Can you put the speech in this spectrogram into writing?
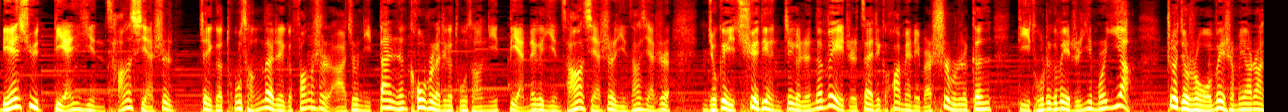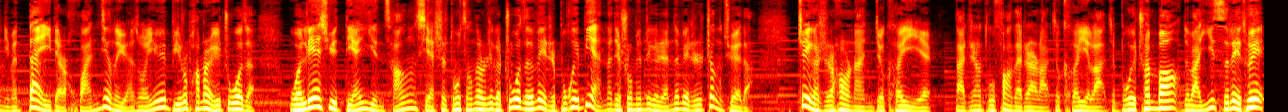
连续点隐藏显示。这个图层的这个方式啊，就是你单人抠出来这个图层，你点这个隐藏显示，隐藏显示，你就可以确定你这个人的位置在这个画面里边是不是跟底图这个位置一模一样。这就是我为什么要让你们带一点环境的元素，因为比如旁边有一桌子，我连续点隐藏显示图层的时候，这个桌子的位置不会变，那就说明这个人的位置是正确的。这个时候呢，你就可以把这张图放在这儿了，就可以了，就不会穿帮，对吧？以此类推，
